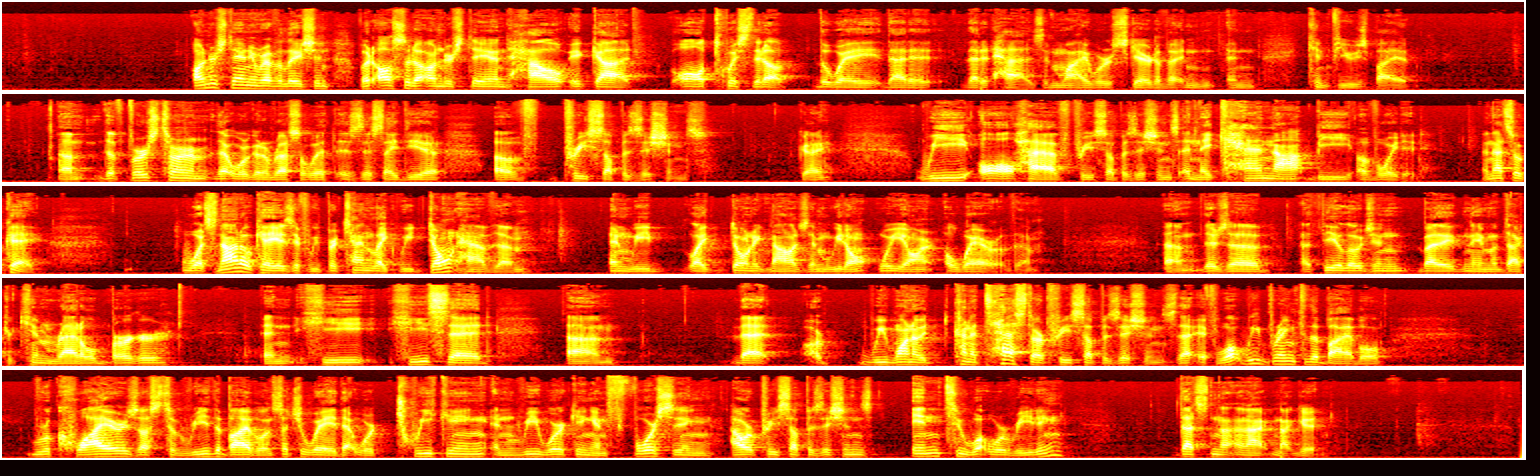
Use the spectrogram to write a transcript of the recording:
understanding revelation but also to understand how it got all twisted up the way that it that it has and why we're scared of it and, and confused by it. Um, the first term that we're going to wrestle with is this idea of presuppositions okay? We all have presuppositions and they cannot be avoided and that's okay what's not okay is if we pretend like we don't have them and we like don't acknowledge them. We don't. We aren't aware of them. Um, there's a, a, theologian by the name of Dr. Kim Riddlebarger, and he he said um, that our, we want to kind of test our presuppositions. That if what we bring to the Bible requires us to read the Bible in such a way that we're tweaking and reworking and forcing our presuppositions into what we're reading, that's not, not, not good.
